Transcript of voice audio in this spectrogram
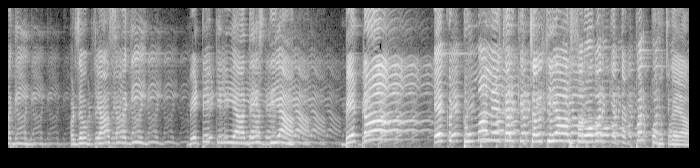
लगी। और जब प्यास लगी, बेटे के लिए आदेश दिया, बेटा, एक टूमा लेकर के चल दिया और सरोवर के तट पर पहुँच गया।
